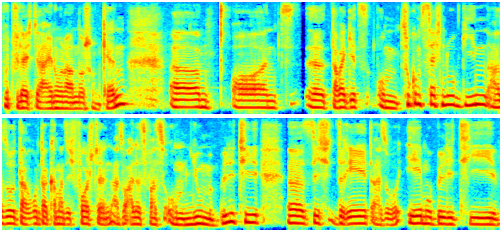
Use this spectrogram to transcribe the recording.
Wird vielleicht der eine oder andere schon kennen. Ähm, und äh, dabei geht es um Zukunftstechnologien. Also darunter kann man sich vorstellen, also alles, was um New Mobility äh, sich dreht, also E-Mobility,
